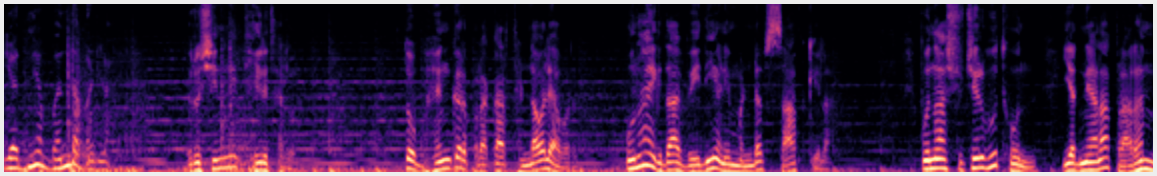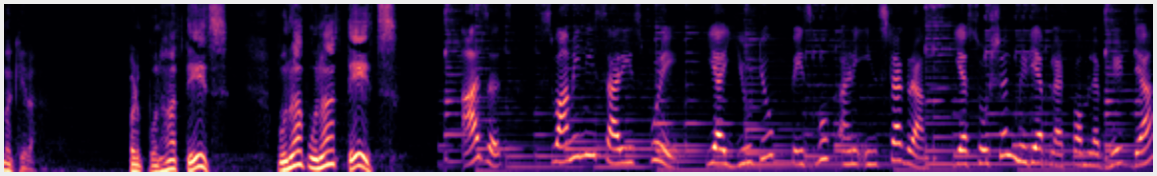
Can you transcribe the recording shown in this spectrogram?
यज्ञ बंद पडला. ऋषींनी धीर धरला. तो भयंकर प्रकार थंडावल्यावर पुन्हा एकदा वेदी आणि मंडप साफ केला. पुन्हा शुचिरभूत होऊन यज्ञाला प्रारंभ केला. पण पुन्हा तेच पुन्हा पुन्हा तेच. आजच स्वामिनी सारीज पुणे या यूट्यूब फेसबुक आणि इंस्टाग्राम या सोशल मीडिया प्लॅटफॉर्मला भेट द्या.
